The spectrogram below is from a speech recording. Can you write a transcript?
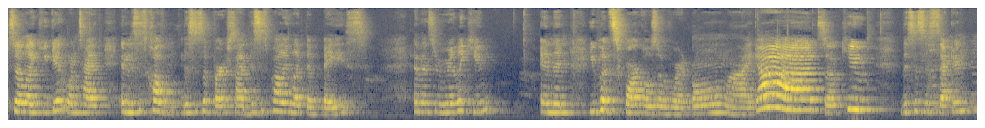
So like you get one side, and this is called, this is the first side, this is probably like the base, and it's really cute. And then you put sparkles over it. Oh my god, so cute. This is the second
